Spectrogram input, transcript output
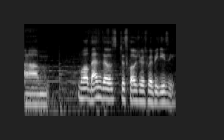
um, well, then those disclosures would be easy.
